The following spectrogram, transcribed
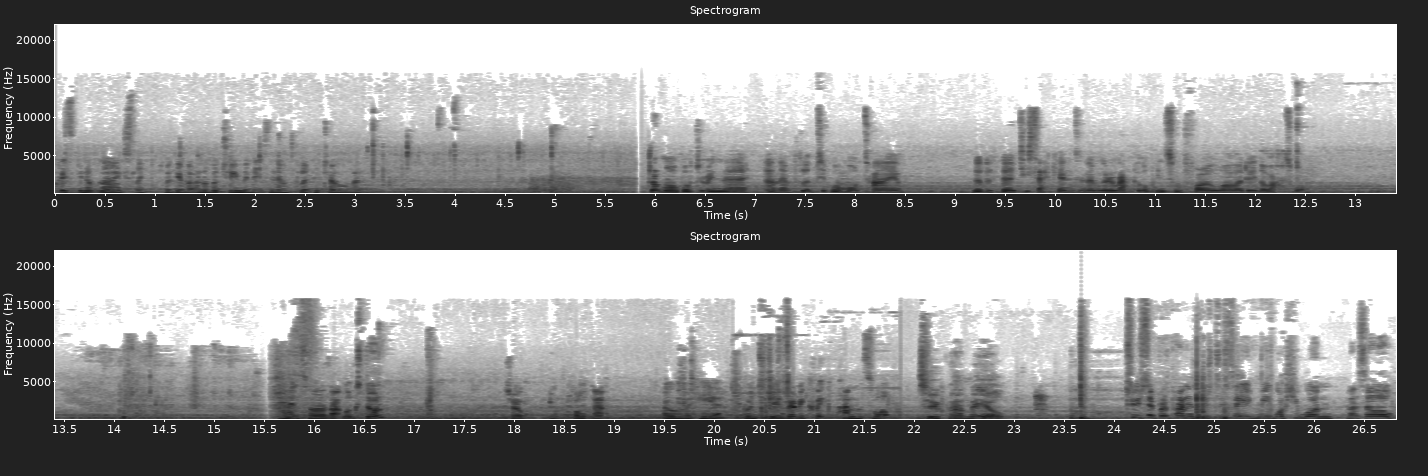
Crisping up nicely so we'll give it another two minutes and then flip it over. Drop more butter in there and then flipped it one more time another 30 seconds and I'm going to wrap it up in some foil while I do the last one. Right, so that looks done. So I'll plonk that over here. I'm going to do a very quick pan swap. Two pan meal? Two separate pans just to save me washing one, that's all.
